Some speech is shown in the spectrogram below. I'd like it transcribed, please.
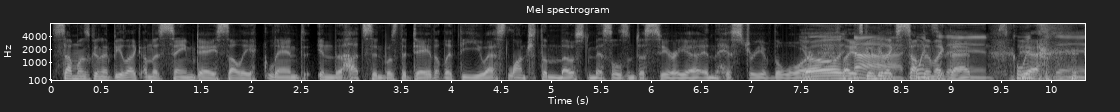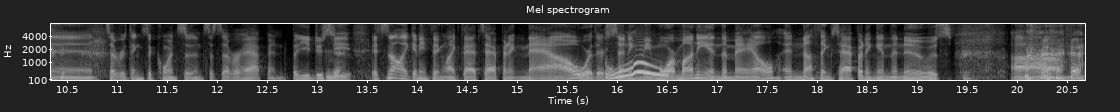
someone's gonna be like on the same day Sully land in the Hudson was the day that like the U.S. launched the most missiles into Syria in the history of the war. Oh, like it's gonna be like something like that. coincidence, Yeah. Coincidence. Everything's a coincidence that's ever happened. But you do see, it's not like anything like that's happening now, where they're sending me more money in the mail and nothing's happening in the news. Um,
